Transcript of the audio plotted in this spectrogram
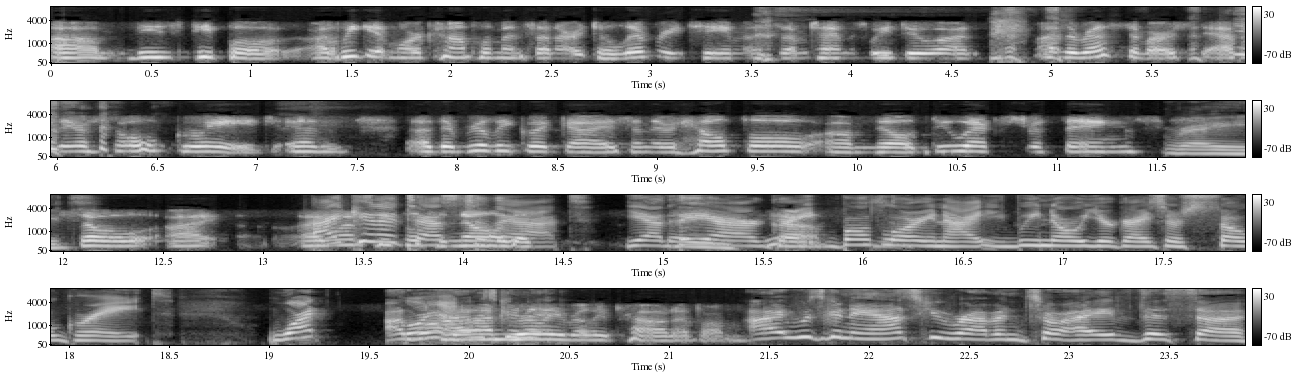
um, these people, uh, we get more compliments on our delivery team than sometimes we do on on the rest of our staff. They're so great, and uh, they're really good guys, and they're helpful. Um, they'll do extra things. Right. So I. I, I, can attest to, to that. Yeah, they Same. are great. Yeah. Both Lori and I, we know your guys are so great. What? Uh, well. I was I'm gonna- really, really proud of them. I was going to ask you, Robin. So I have this uh,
